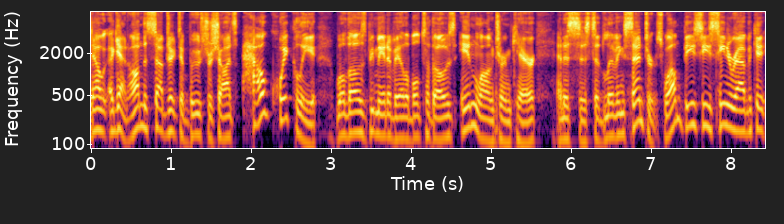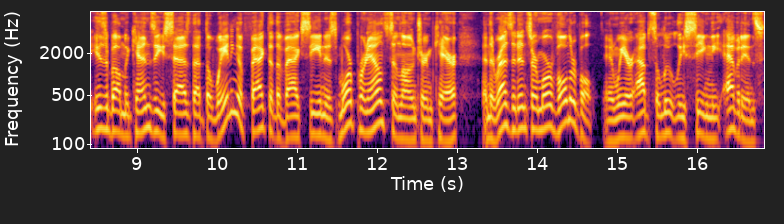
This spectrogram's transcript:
Now, again, on the subject of booster shots, how quickly will those be made available to those in long term care and assisted living centers? Well, BC senior advocate Isobel Mackenzie says that the effect of the vaccine is more pronounced in long term care and the residents are more vulnerable. And we are absolutely seeing the evidence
